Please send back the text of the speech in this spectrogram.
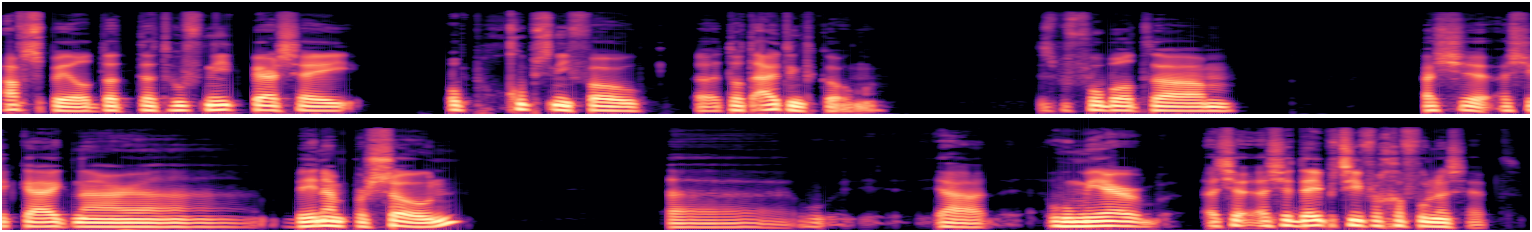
afspeelt, dat, dat hoeft niet per se op groepsniveau eh, tot uiting te komen. Dus bijvoorbeeld ehm, als, je, als je kijkt naar eh, binnen een persoon, eh, hoe, ja, hoe meer, als je, als je depressieve gevoelens hebt,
